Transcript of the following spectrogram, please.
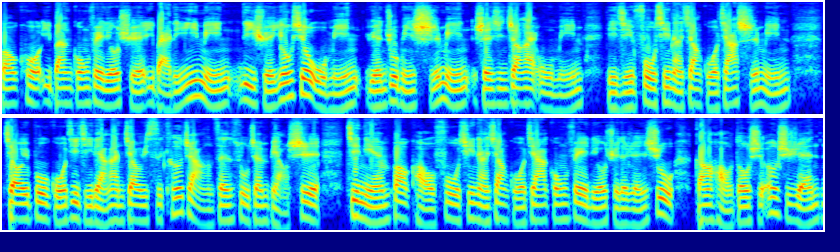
包括一般公费留学一百零一名、力学优秀五名、原住民十名、身心障碍五名，以及赴西南向国家十名。教育部国际及两岸教育司科长曾素贞表示，今年报考赴西南向国家公费留学的人数刚好都是二十人。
